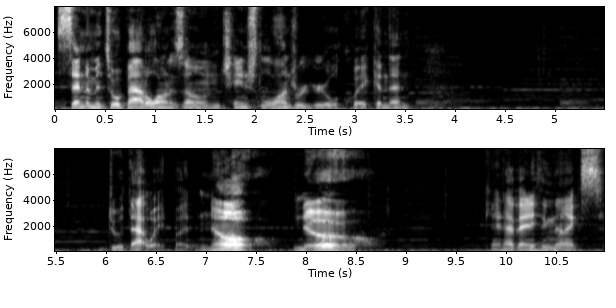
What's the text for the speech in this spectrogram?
send him into a battle on his own, change the laundry real quick, and then do it that way. But no, no. Can't have anything nice.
